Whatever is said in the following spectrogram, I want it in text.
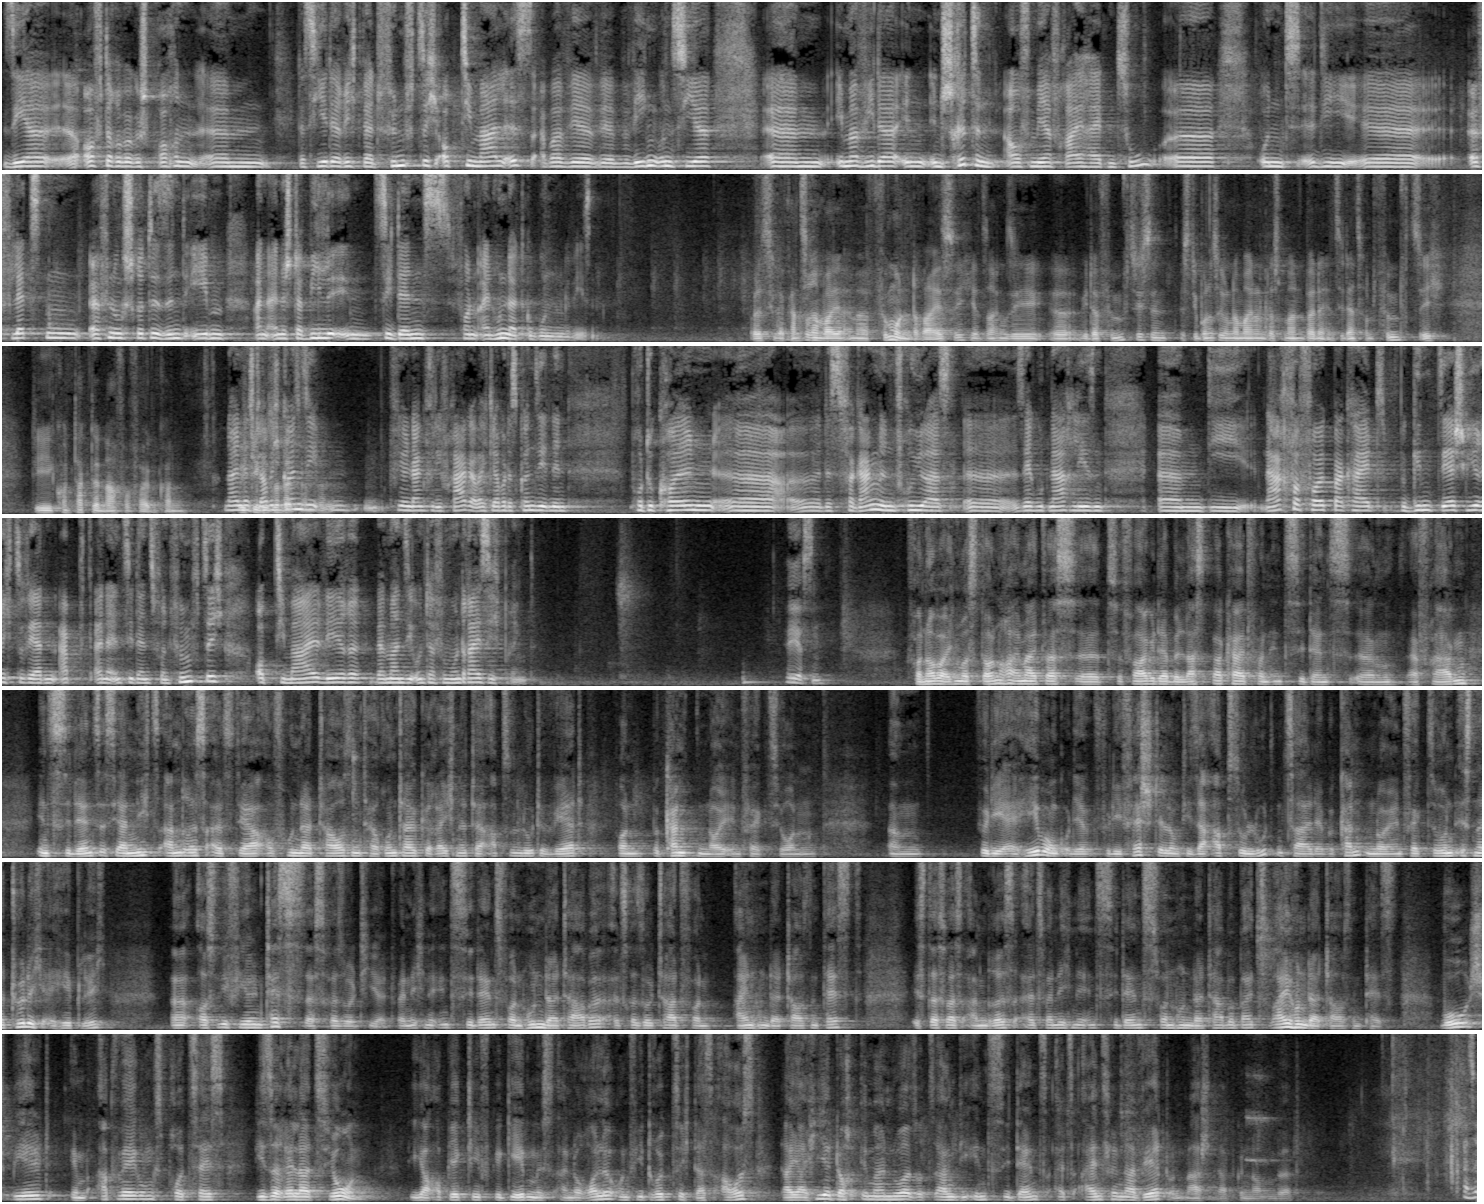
sehr äh, oft darüber gesprochen, ähm, dass hier der Richtwert 50 optimal ist, aber wir, wir bewegen uns hier ähm, immer wieder in, in Schritten auf mehr Freiheiten zu. Äh, und die äh, letzten Öffnungsschritte sind eben an eine stabile Inzidenz von 100 gebunden gewesen. Aber das Ziel der Kanzlerin war ja immer 35. Jetzt sagen Sie äh, wieder 50. Sind, ist die Bundesregierung der Meinung, dass man bei der Inzidenz von 50 die Kontakte nachverfolgen kann? Nein, das glaube ich, können Sie, vielen Dank für die Frage, aber ich glaube, das können Sie in den Protokollen äh, des vergangenen Frühjahrs äh, sehr gut nachlesen. Ähm, die Nachverfolgbarkeit beginnt sehr schwierig zu werden ab einer Inzidenz von 50. Optimal wäre, wenn man sie unter 35 bringt. Herr Jessen. Frau Neuber, ich muss doch noch einmal etwas äh, zur Frage der Belastbarkeit von Inzidenz ähm, erfragen. Inzidenz ist ja nichts anderes als der auf 100.000 heruntergerechnete absolute Wert von bekannten Neuinfektionen. Ähm, für die Erhebung oder für die Feststellung dieser absoluten Zahl der bekannten Neuinfektionen ist natürlich erheblich, äh, aus wie vielen Tests das resultiert. Wenn ich eine Inzidenz von 100 habe als Resultat von 100.000 Tests, ist das was anderes, als wenn ich eine Inzidenz von 100 habe bei 200.000 Tests. Wo spielt im Abwägungsprozess diese Relation die ja objektiv gegeben ist, eine Rolle und wie drückt sich das aus, da ja hier doch immer nur sozusagen die Inzidenz als einzelner Wert und Maßstab genommen wird. Also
